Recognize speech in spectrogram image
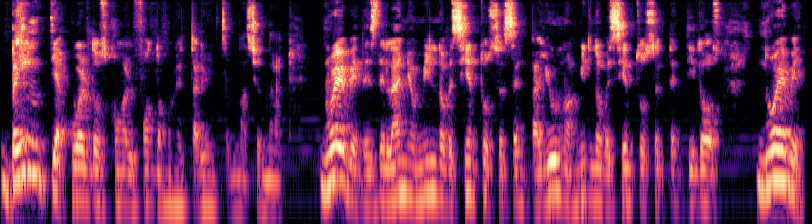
20 acuerdos con el Fondo Monetario Internacional, 9 desde el año 1961 a 1972, 9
